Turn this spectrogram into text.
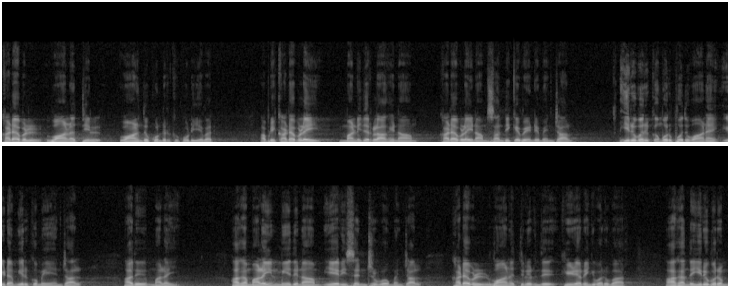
கடவுள் வானத்தில் வாழ்ந்து கொண்டிருக்கக்கூடியவர். அப்படி கடவுளை மனிதர்களாக நாம் கடவுளை நாம் சந்திக்க வேண்டும் என்றால் இருவருக்கும் ஒரு பொதுவான இடம் இருக்குமே என்றால் அது மலை. ஆக மலையின் மீது நாம் ஏறி சென்றுவோம் என்றால் கடவுள் வானத்திலிருந்து கீழிறங்கி வருவார். ஆக அந்த இருவரும்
